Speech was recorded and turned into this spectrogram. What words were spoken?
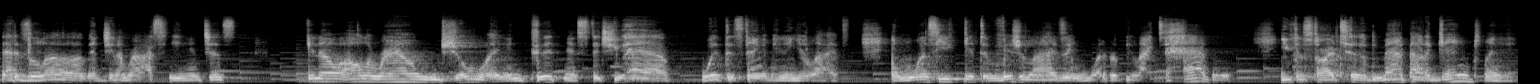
that is love and generosity and just, you know, all around joy and goodness that you have with this thing mean, in your life. And once you get to visualizing what it'll be like to have it, you can start to map out a game plan.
